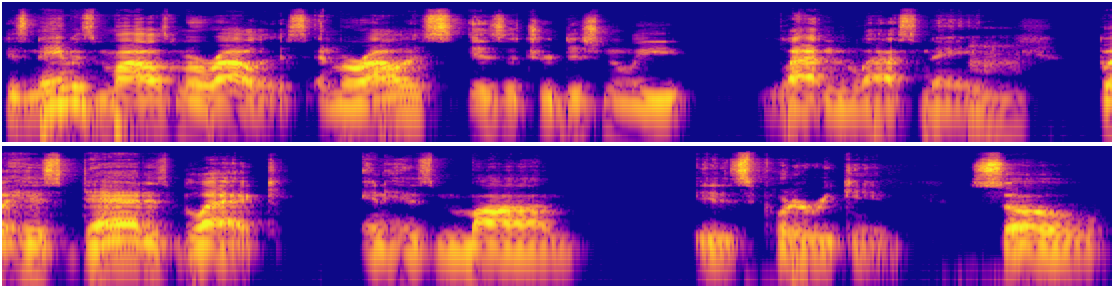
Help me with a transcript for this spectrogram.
His name is Miles Morales, and Morales is a traditionally Latin last name Mhm. but his dad is black and his mom is Puerto Rican. So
